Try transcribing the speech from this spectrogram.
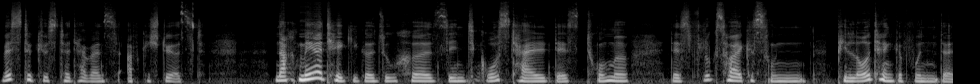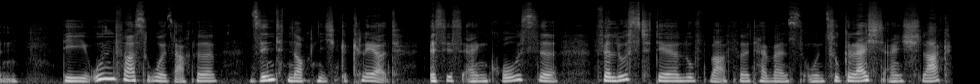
Westküste Taiwans abgestürzt. Nach mehrtägiger Suche sind Großteil des Trumme des Flugzeuges und Piloten gefunden. Die Unfallsursache sind noch nicht geklärt. Es ist ein großer Verlust der Luftwaffe Taiwans und zugleich ein Schlag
